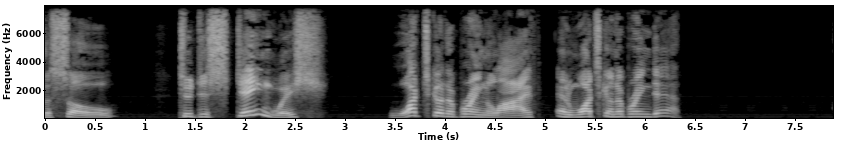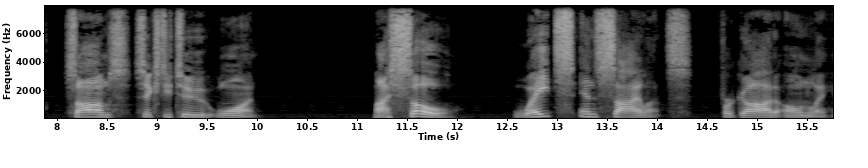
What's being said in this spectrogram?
the soul, to distinguish what's going to bring life and what's going to bring death. Psalms 62 1. My soul waits in silence for God only.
